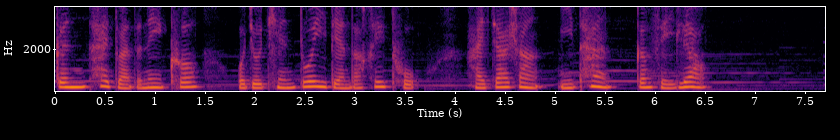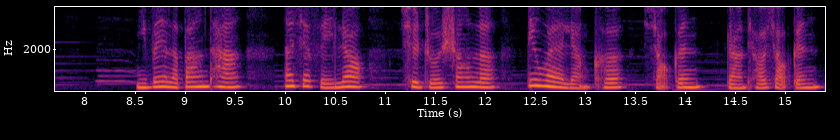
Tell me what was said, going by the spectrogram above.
根太短的那一棵，我就填多一点的黑土，还加上泥炭跟肥料。你为了帮他，那些肥料却灼伤了另外两棵小根，两条小根。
